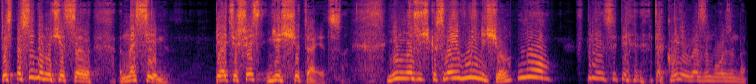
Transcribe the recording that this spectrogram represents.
ты способен учиться на 7. 5 и 6 не считается. Немножечко своевольничал, но, в принципе, такое возможно.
